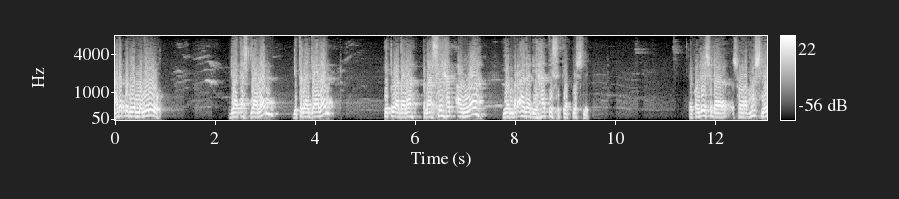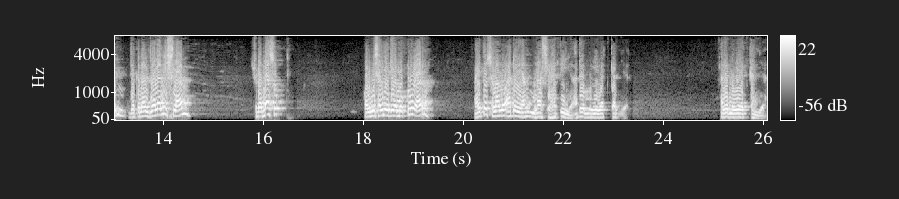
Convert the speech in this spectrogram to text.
Adapun yang menyuruh di atas jalan, di tengah jalan, itu adalah penasihat Allah yang berada di hati setiap muslim. Ya, kalau dia sudah seorang muslim, dia kenal jalan Islam, sudah masuk. Kalau misalnya dia mau keluar, nah itu selalu ada yang menasihatinya, ada yang mengingatkannya. Ada yang mengingatkannya.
